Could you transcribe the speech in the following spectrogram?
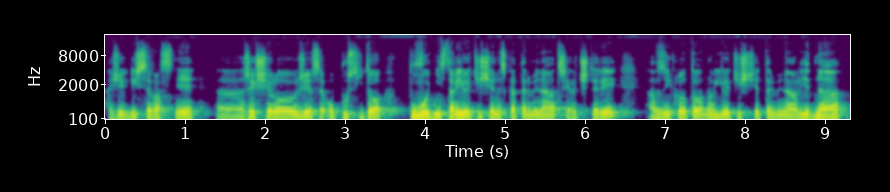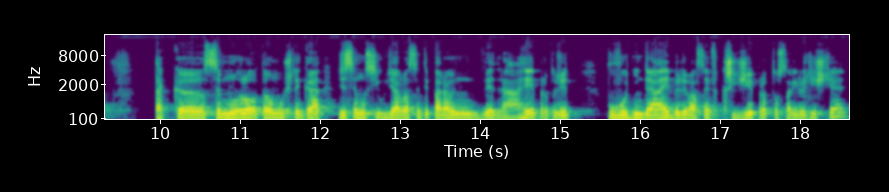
a že když se vlastně eh, řešilo, že se opustí to původní staré letiště, dneska terminál 3 a 4 a vzniklo to nový letiště terminál 1, tak eh, se mluvilo o tom už tenkrát, že se musí udělat vlastně ty paralelní dvě dráhy, protože původní dráhy byly vlastně v kříži pro to staré letiště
